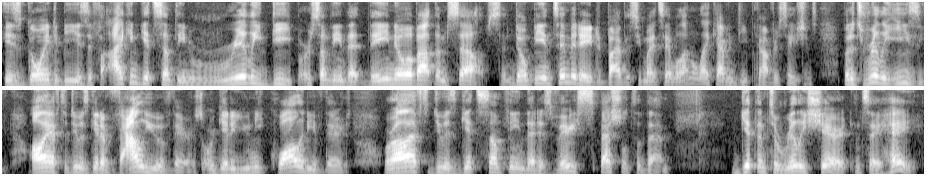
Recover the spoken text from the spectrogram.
is going to be is if I can get something really deep or something that they know about themselves. And don't be intimidated by this. You might say, "Well, I don't like having deep conversations." But it's really easy. All I have to do is get a value of theirs or get a unique quality of theirs. Or all I have to do is get something that is very special to them. Get them to really share it and say, "Hey,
